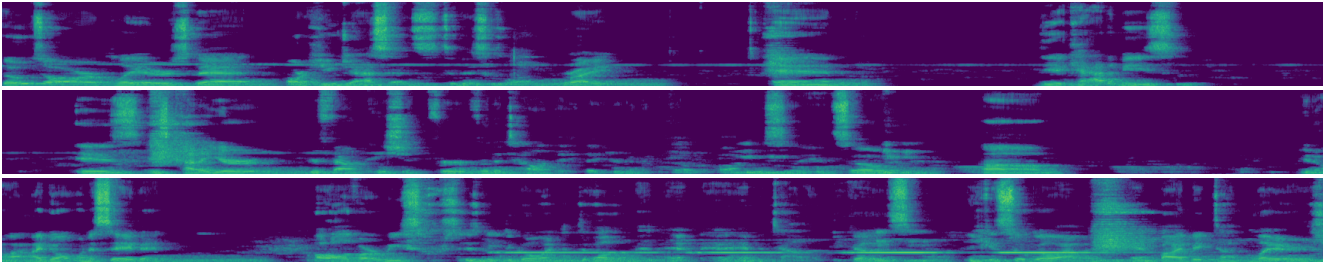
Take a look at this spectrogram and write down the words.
those are players that are huge assets to this club, right? And the academies is is kind of your your foundation for, for the talent that, that you're going to develop, obviously. And so, um, you know, I, I don't want to say that all of our resources need to go into development and, and, and talent because you can still go out and, and, buy big time players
